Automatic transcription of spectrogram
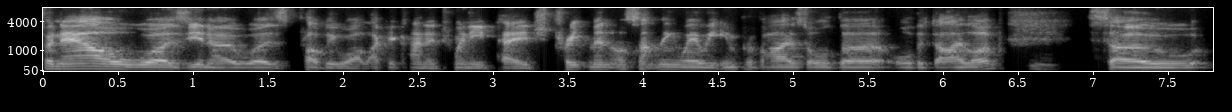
for now was you know was probably what like a kind of 20 page treatment or something where we improvised all the all the dialogue Mm. So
